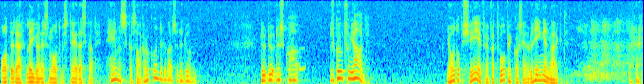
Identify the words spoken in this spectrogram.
åt det där lejonet som åt upp städerskan. Hemska saker, hur kunde du vara så där dum? Du, du, du, ska, du ska gjort som jag. Jag åt upp chefen för två veckor sedan och det har ingen märkt.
